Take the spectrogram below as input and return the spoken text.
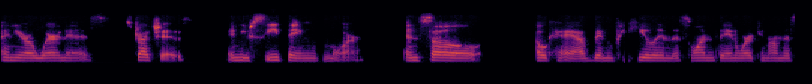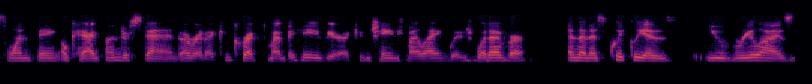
and your awareness stretches and you see things more. And so, okay, I've been healing this one thing, working on this one thing. Okay, I understand. All right, I can correct my behavior, I can change my language, whatever. And then, as quickly as you've realized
